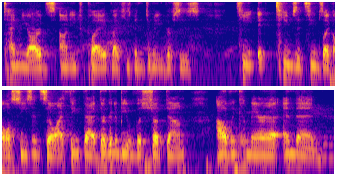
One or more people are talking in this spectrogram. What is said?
10 yards on each play like he's been doing versus te- teams it seems like all season. So I think that they're going to be able to shut down Alvin Kamara and then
